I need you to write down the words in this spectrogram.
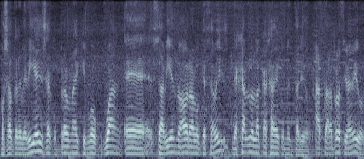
os atreveríais a comprar una Xbox One sabiendo ahora lo que sabéis dejadlo en la caja de comentarios. Hasta la próxima amigos.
